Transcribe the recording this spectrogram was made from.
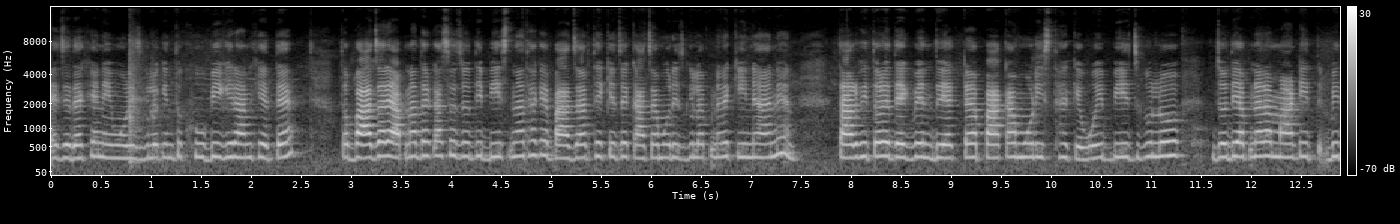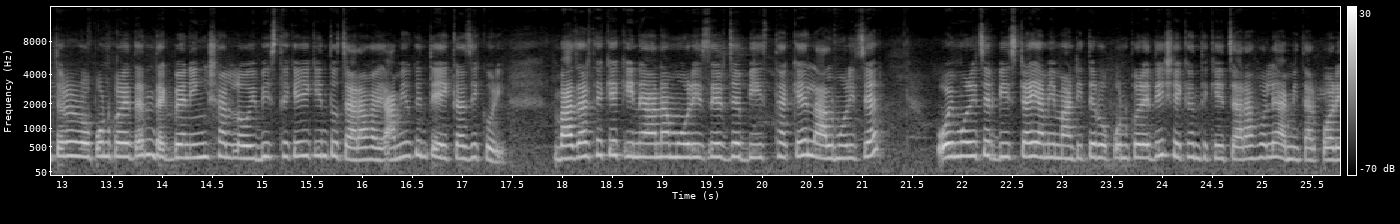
এই যে দেখেন, এই মরিচগুলো কিন্তু খুবই ঘ্রাণ খেতে। তো বাজারে আপনাদের কাছে যদি বীজ না থাকে, বাজার থেকে যে কাঁচা মরিচগুলো আপনারা কিনে আনেন, তার ভিতরে দেখবেন দুই একটা পাকা মরিচ থাকে। ওই বীজগুলো যদি আপনারা মাটির ভিতরে রোপণ করে দেন, দেখবেন ইনশাল্লাহ ওই বীজ থেকেই কিন্তু চারা হয়। আমিও কিন্তু এই কাজই করি। বাজার থেকে কিনে আনা মরিচের যে বীজ থাকে, লাল মরিচের, ওই মরিচের বীজটাই আমি মাটিতে রোপণ করে দিই। সেখান থেকে চারা হলে আমি তারপরে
